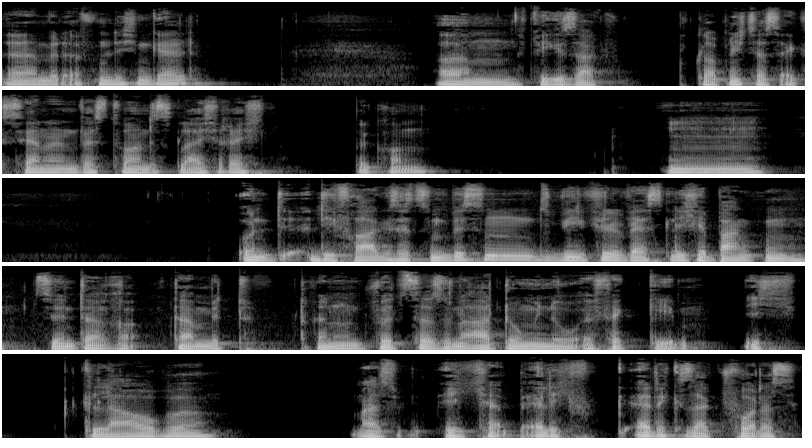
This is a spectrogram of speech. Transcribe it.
äh, mit öffentlichem Geld. Ähm, wie gesagt, ich glaube nicht, dass externe Investoren das gleiche Recht bekommen. Mm. Und die Frage ist jetzt ein bisschen, wie viel westliche Banken sind da, da mit drin und wird es da so eine Art Domino-Effekt geben? Ich glaube, also ich habe ehrlich, ehrlich gesagt vor, dass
